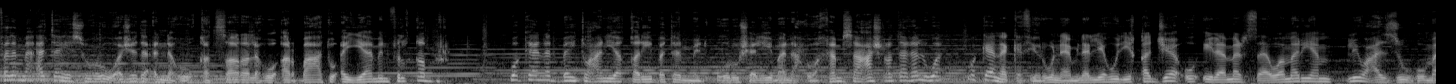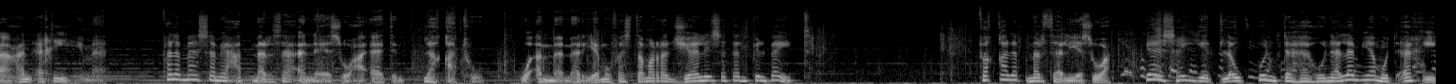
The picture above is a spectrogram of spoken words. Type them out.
فلما أتى يسوع وجد أنه قد صار له أربعة أيام في القبر. وكانت بيت عنيا قريبة من أورشليم نحو خمس عشرة غلوة. وكان كثيرون من اليهود قد جاءوا إلى مرسى ومريم ليعزوهما عن أخيهما فلما سمعت مرسى أن يسوع آت لاقته. وأما مريم فاستمرت جالسة في البيت. فقالت مرثا ليسوع يا سيد لو كنت ها هنا لم يمت أخي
